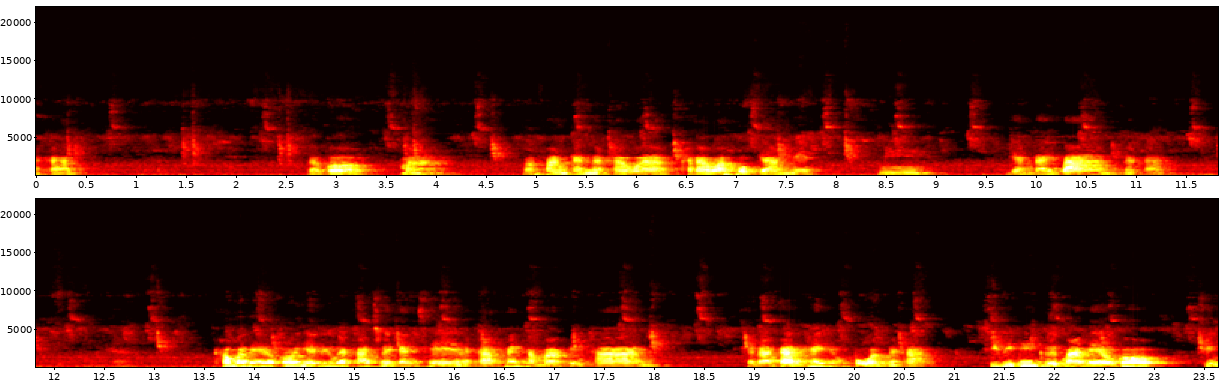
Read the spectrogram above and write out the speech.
นะคะ แล้วก็มามาฟังกันนะคะว่าคารวะหกอย่างเนี่ยมี อย่างไรบ้างนะคะ เข้ามาแล้วก็อย่าลืมนะคะช่วยกันแชร์นะคะ ให้ธรรมะเป็นทาน ชนะการให้ทั้งปวงนะคะ ชีวิตนี้เกิดมาแล้วก็สิ่ง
